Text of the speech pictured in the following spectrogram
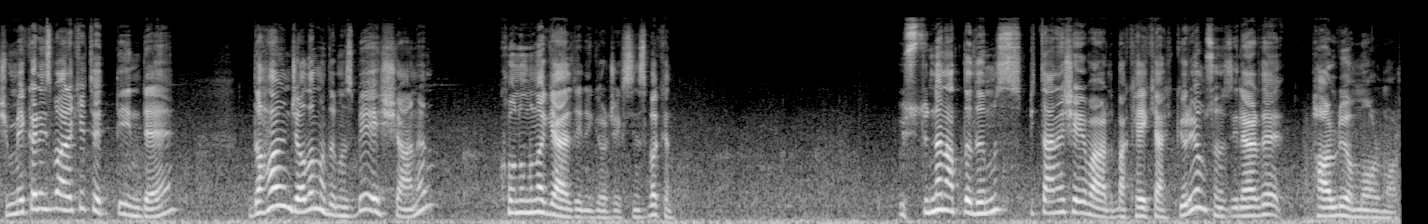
Şimdi mekanizma hareket ettiğinde daha önce alamadığımız bir eşyanın konumuna geldiğini göreceksiniz. Bakın. Üstünden atladığımız bir tane şey vardı. Bak heykel. Görüyor musunuz? İleride parlıyor mor mor.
